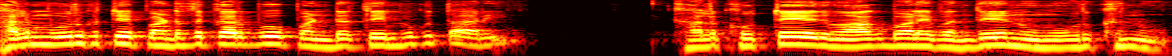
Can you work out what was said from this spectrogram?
ਖਲ ਮੂਰਖ ਤੇ ਪੰਡਤ ਕਰਬੋ, ਪੰਡਤ ਤੇ ਮੁਗਧਾਰੀ ਖਲ ਖੋਤੇ ਦਿਮਾਗ ਵਾਲੇ ਬੰਦੇ ਨੂੰ, ਮੂਰਖ ਨੂੰ।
